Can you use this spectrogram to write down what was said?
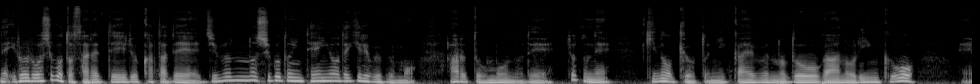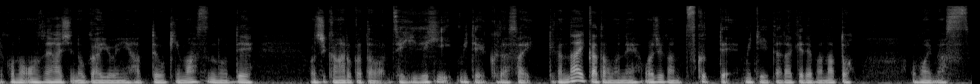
ね、いろいろお仕事されている方で自分の仕事に転用できる部分もあると思うのでちょっとね昨日今日と2回分の動画のリンクを、えー、この音声配信の概要に貼っておきますのでお時間ある方は是非是非見てください。てかない方もねお時間作って見ていただければなと思います。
